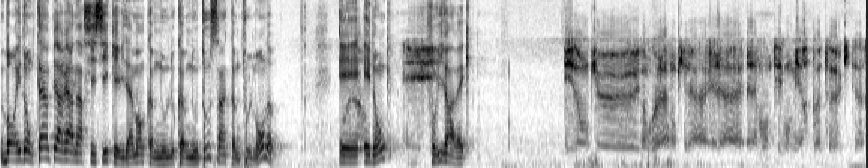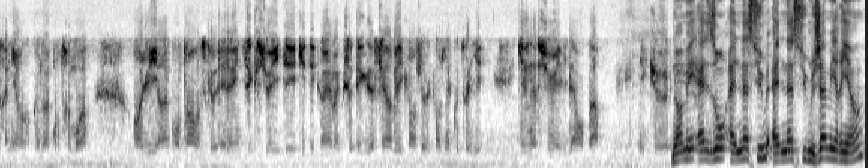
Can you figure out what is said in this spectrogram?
Bon, et donc, tu es un pervers narcissique, évidemment, comme nous, comme nous tous, hein, comme tout le monde. Et, et donc, faut vivre avec. Et donc, euh, donc voilà, donc elle a, elle, a, elle a monté mon meilleur pote euh, qui était notre ami en commun contre moi, en lui racontant, parce qu'elle a une sexualité qui était quand même exacerbée quand je, quand je la côtoyais, qu'elle n'assume évidemment pas. Et que, Non, mais elles ont, elles n'assument, elles n'assument jamais rien.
